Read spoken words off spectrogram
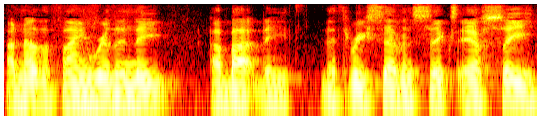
Another thing really neat about the, the 376 FC.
